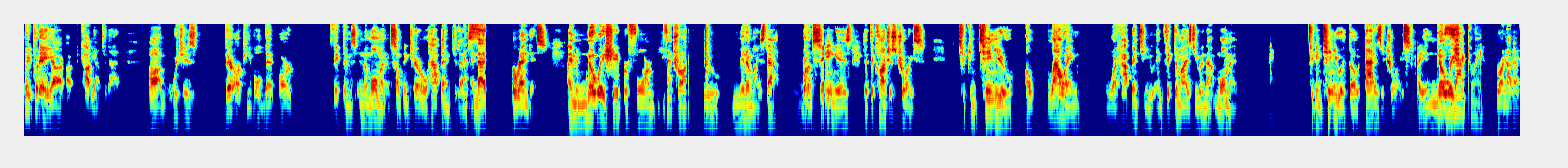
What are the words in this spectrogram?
let me put a, uh, a caveat to that um, which is there are people that are victims in the moment of something terrible happening to them, yes. and that horrendous. I'm in no way, shape, or form exactly. trying to minimize that. What I'm saying is that the conscious choice to continue allowing what happened to you and victimized you in that moment to continue it though that is a choice I, in no exactly. way do i not have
